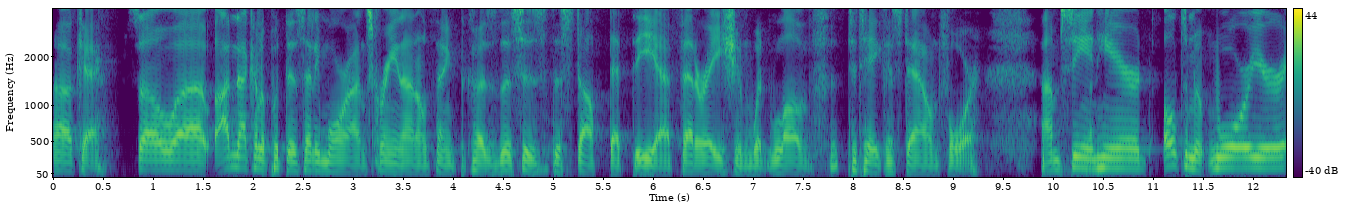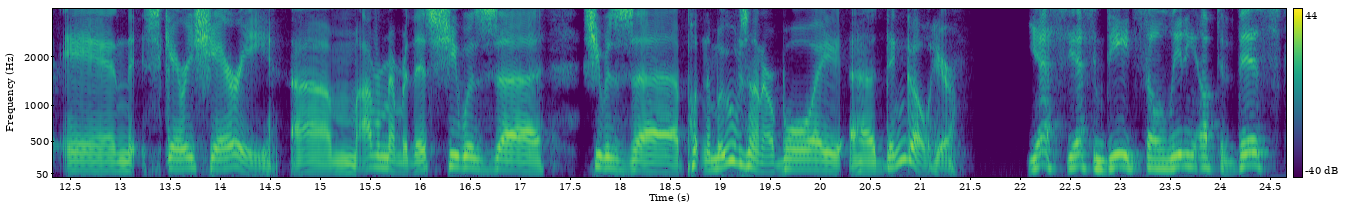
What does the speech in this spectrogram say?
Okay. So uh, I'm not going to put this anymore on screen, I don't think, because this is the stuff that the uh, Federation would love to take us down for. I'm seeing here Ultimate Warrior and Scary Sherry. Um, I remember this. She was uh, she was uh, putting the moves on our boy uh, Dingo here. Yes, yes, indeed. So leading up to this,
